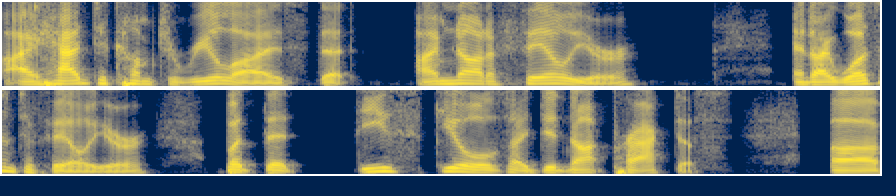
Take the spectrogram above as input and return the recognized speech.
i had to come to realize that i'm not a failure and i wasn't a failure but that these skills i did not practice uh,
